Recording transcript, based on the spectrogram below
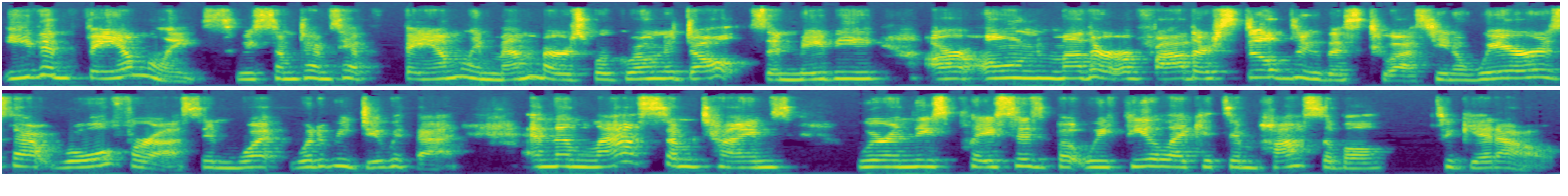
even families we sometimes have family members we're grown adults and maybe our own mother or father still do this to us. You know where is that role for us and what what do we do with that? And then last sometimes we're in these places but we feel like it's impossible to get out.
